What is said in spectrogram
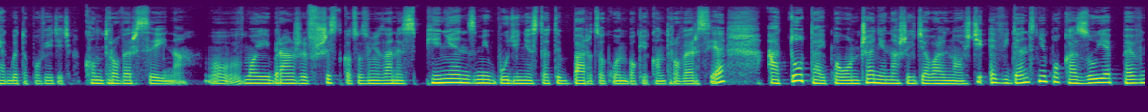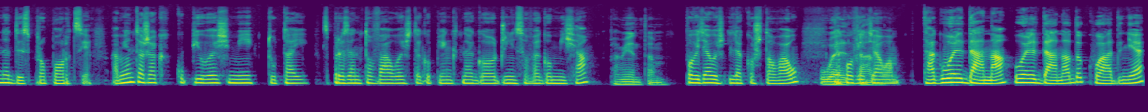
jakby to powiedzieć, kontrowersyjna. Bo w mojej branży wszystko, co związane z pieniędzmi, budzi niestety bardzo głębokie kontrowersje, a tutaj połączenie naszych działalności ewidentnie pokazuje pewne dysproporcje. Pamiętasz, jak kupiłeś mi tutaj, sprezentowałeś tego pięknego jeansowego misia? Pamiętam. Powiedziałeś, ile kosztował. Well ja powiedziałam, tak, Weldana, Weldana, dokładnie.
